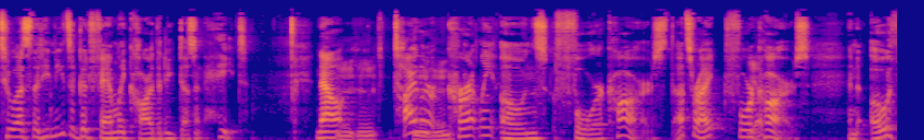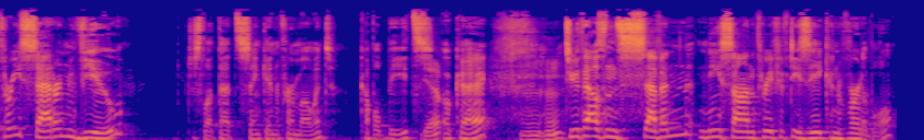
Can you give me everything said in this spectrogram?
to us that he needs a good family car that he doesn't hate. Now, Mm-hmm. Tyler currently owns four cars. That's right, four cars. An 03 Saturn View. Just let that sink in for a moment. A couple beats. Yep. Okay. 2007 Nissan 350Z convertible.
